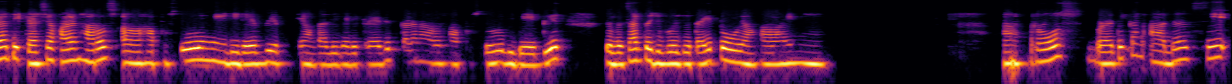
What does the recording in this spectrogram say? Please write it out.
Berarti cashnya kalian harus uh, hapus dulu nih di debit. Yang tadinya di kredit kalian harus hapus dulu di debit sebesar 70 juta itu yang salah ini. Nah, terus berarti kan ada si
